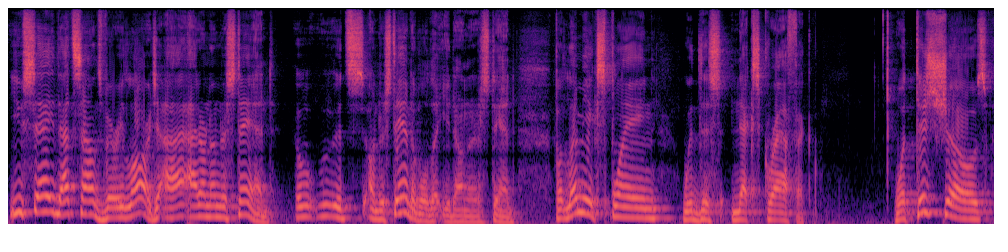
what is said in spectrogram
You say that sounds very large. I, I don't understand. It's understandable that you don't understand. But let me explain with this next graphic. What this shows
